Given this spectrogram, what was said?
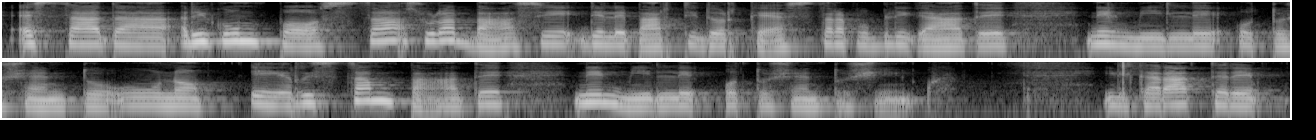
è stata ricomposta sulla base delle parti d'orchestra pubblicate nel 1801 e ristampate nel 1805. Il carattere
